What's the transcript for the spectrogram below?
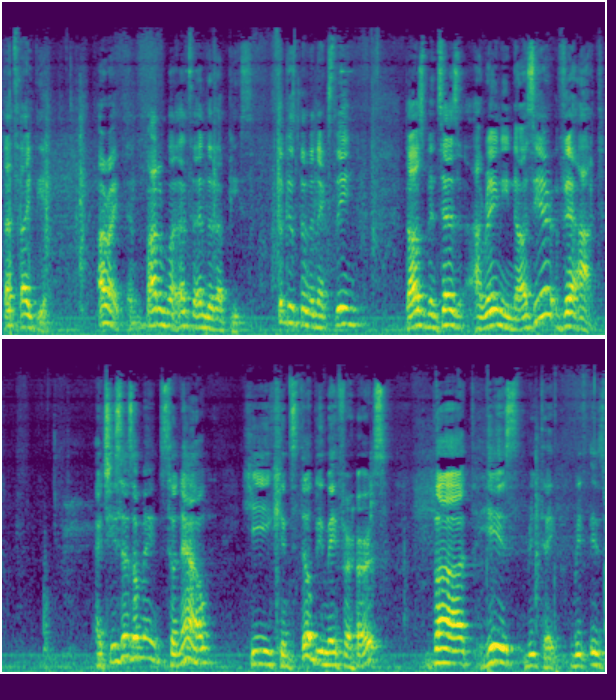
That's the idea. All right, and bottom line, that's the end of that piece. Took us to the next thing. The husband says, "Areni Nazir ve'at," and she says, "Amen." So now he can still be made for hers, but his retake is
